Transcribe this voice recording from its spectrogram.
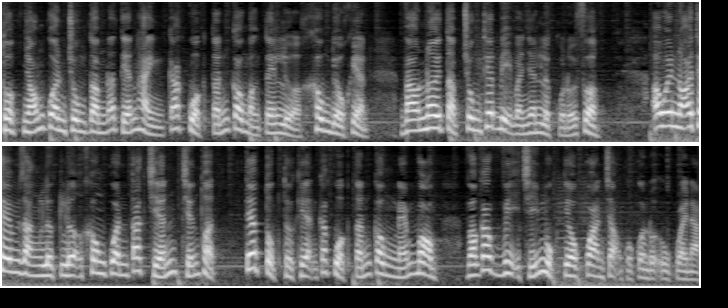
thuộc nhóm quân trung tâm đã tiến hành các cuộc tấn công bằng tên lửa không điều khiển vào nơi tập trung thiết bị và nhân lực của đối phương. Ông ấy nói thêm rằng lực lượng không quân tác chiến, chiến thuật tiếp tục thực hiện các cuộc tấn công ném bom vào các vị trí mục tiêu quan trọng của quân đội Ukraine.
